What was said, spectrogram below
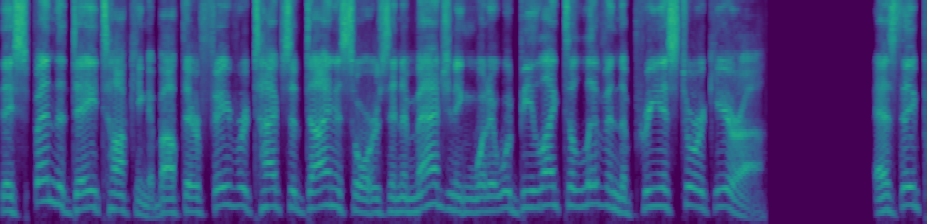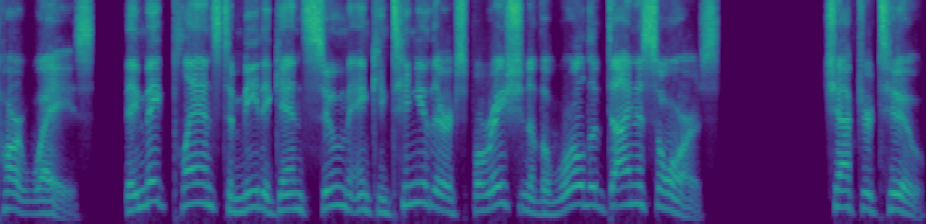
They spend the day talking about their favorite types of dinosaurs and imagining what it would be like to live in the prehistoric era. As they part ways, they make plans to meet again soon and continue their exploration of the world of dinosaurs. Chapter 2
